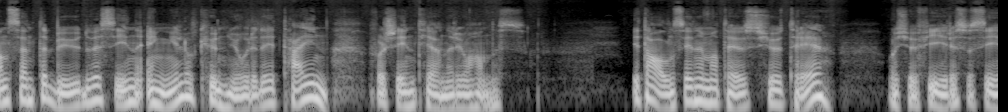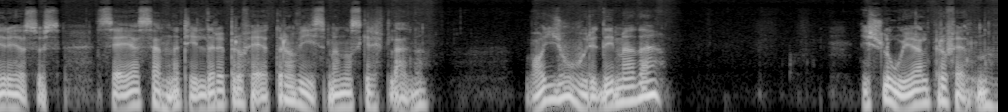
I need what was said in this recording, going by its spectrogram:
Han sendte bud ved sin engel og kunngjorde det i tegn for sin tjener Johannes. I talen sin i Matteus 23 og 24 så sier Jesus, Se, jeg sender til dere profeter og vismenn og skriftlærde. Hva gjorde de med det? De slo i hjel profetene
